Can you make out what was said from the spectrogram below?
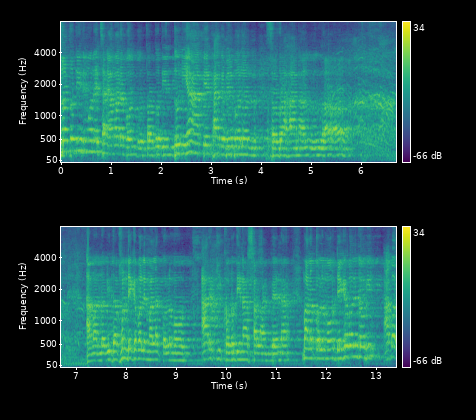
যতদিন মনে চায় আমার বন্ধু, ততদিন দুনিয়াতে থাকবে বলুন, সুবহানাল্লাহ। আমার নবী তখন ডেকে বলে, মালাকুল মৌত আর কি কোনোদিন আশা লাগবে না? মালাকুল মৌত ডেকে বলে, নবী, আবার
